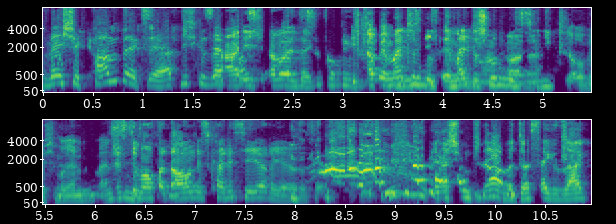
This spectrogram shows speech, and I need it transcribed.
welche Comebacks. Er hat nicht gesagt, Ja, was ich, aber das ist doch ein Ich glaube, er meinte, Musik- er meinte schon. Musik, glaube ich. System of a Down ist keine Serie oder so. Ja, schon klar, aber du hast ja gesagt,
